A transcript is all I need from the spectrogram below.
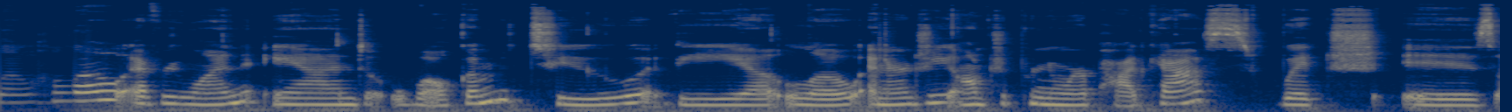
Hello, hello, everyone, and welcome to the Low Energy Entrepreneur Podcast, which is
